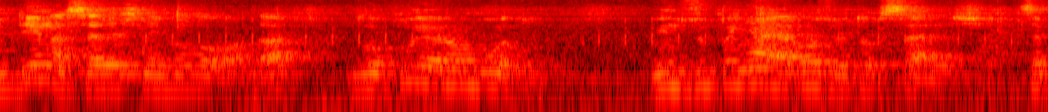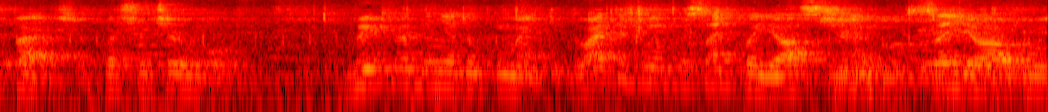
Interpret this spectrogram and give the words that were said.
Людина, селищний голова, да, блокує роботу. Він зупиняє розвиток селища. Це перше, першочергово. Викрадення документів. Давайте будемо писати пояснення, заяву.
